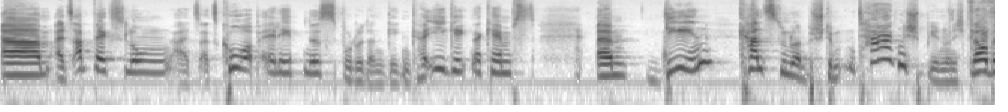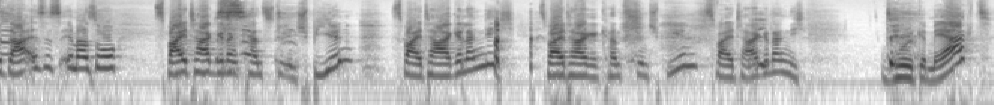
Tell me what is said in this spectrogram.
Ähm, als Abwechslung, als, als Koop-Erlebnis, wo du dann gegen KI-Gegner kämpfst. Ähm, den kannst du nur an bestimmten Tagen spielen. Und ich glaube, da ist es immer so, zwei Tage lang kannst du ihn spielen, zwei Tage lang nicht. Zwei Tage kannst du ihn spielen, zwei Tage lang nicht. Wohlgemerkt,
